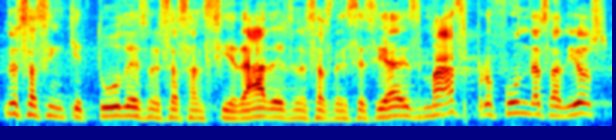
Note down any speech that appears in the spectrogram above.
nuestras inquietudes, nuestras ansiedades, nuestras necesidades más profundas a Dios.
